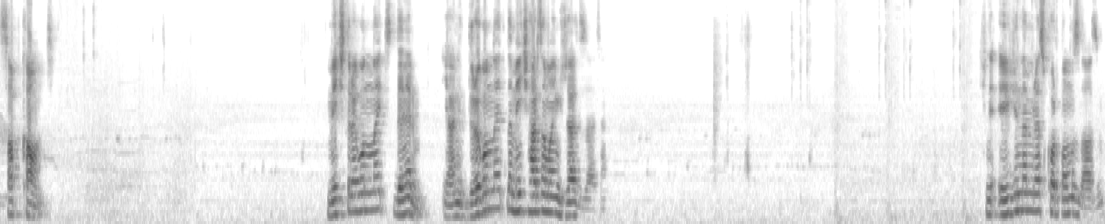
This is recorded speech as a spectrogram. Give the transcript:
Sub count. Match Dragon Knight denerim. Yani Dragon Knight'la match her zaman güzeldi zaten. Şimdi Eugene biraz korkmamız lazım.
